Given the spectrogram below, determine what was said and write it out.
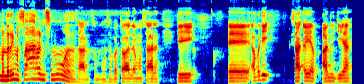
menerima saran semua Saran semua. Siapa tahu ada mau saran. Jadi eh apa di? Sa eh, ya, anu ya.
